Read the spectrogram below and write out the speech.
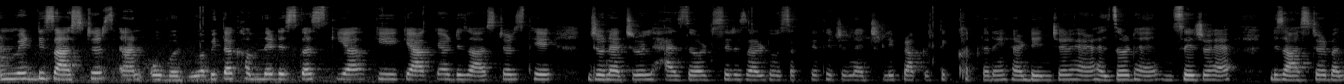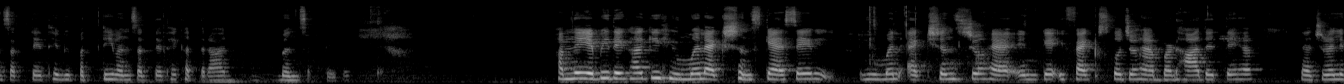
मैनमेड डिज़ास्टर्स एंड ओवरव्यू अभी तक हमने डिस्कस किया कि क्या क्या डिज़ास्टर्स थे जो नेचुरल हैज़र्ड से रिज़ल्ट हो सकते थे, जो नेचुरली प्राकृतिक खतरे हैं डेंजर है हैज़र्ड है, उनसे जो है डिज़ास्टर बन सकते थे, विपत्ति बन सकते थे, खतरा बन सकते थे। हमने ये भी देखा कि ह्यूमन एक्शंस कैसे ह्यूमन एक्शंस जो हैं, इनके इफ़ेक्ट्स को जो है, बढ़ा देते हैं। नेचुरल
